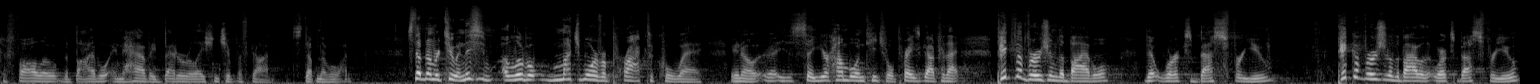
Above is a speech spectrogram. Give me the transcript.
to follow the Bible and have a better relationship with God. Step number one. Step number two, and this is a little bit much more of a practical way. You know, uh, say you're humble and teachable. Praise God for that. Pick the version of the Bible that works best for you. Pick a version of the Bible that works best for you.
